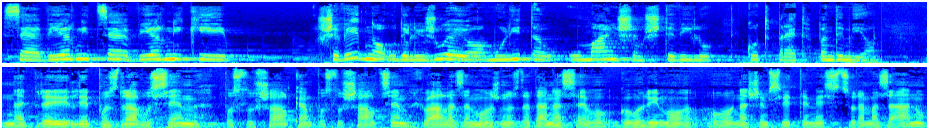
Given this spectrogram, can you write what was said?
se vernice, verniki še vedno udeležujejo molitev v manjšem številu kot pred pandemijo. Najprej lepo zdrav vsem poslušalkam, poslušalcem. Hvala za možnost, da danes evo, govorimo o našem svetem mesecu Ramazanu.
